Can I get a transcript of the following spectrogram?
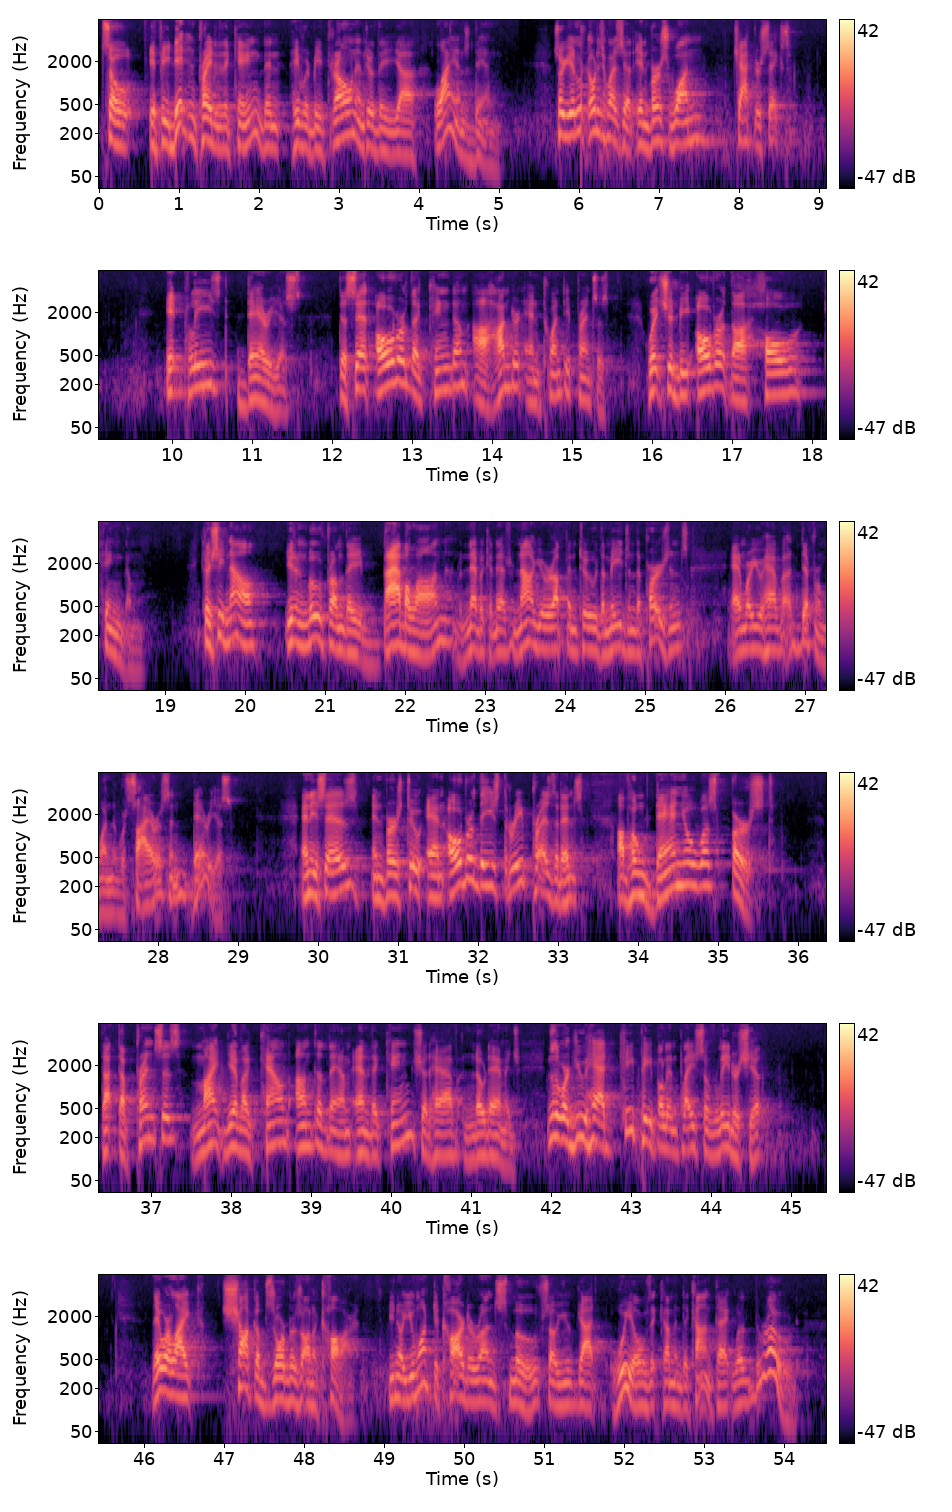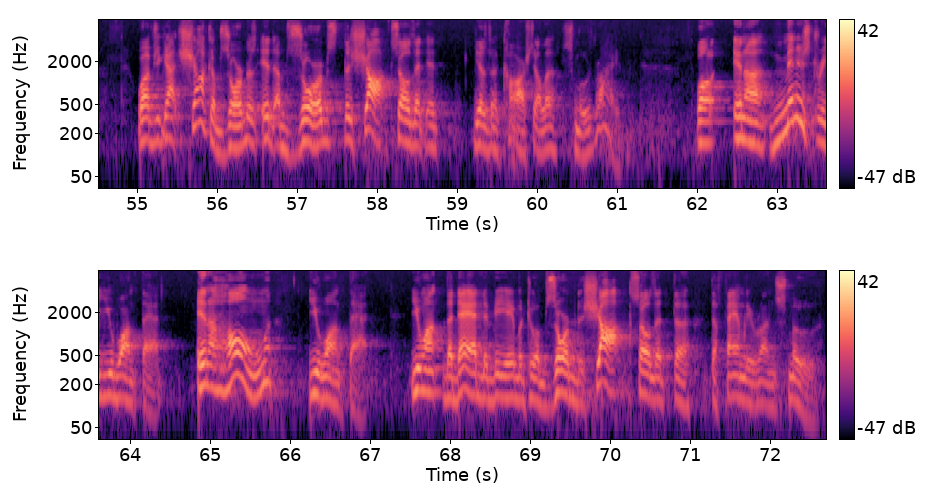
So if he didn't pray to the king, then he would be thrown into the uh, lion's den. So you notice what it said in verse 1, chapter 6. It pleased Darius to set over the kingdom a 120 princes, which should be over the whole kingdom. Because see, now you didn't move from the Babylon, Nebuchadnezzar, now you're up into the Medes and the Persians, and where you have a different one with Cyrus and Darius. And he says in verse 2 And over these three presidents, of whom Daniel was first, that the princes might give account unto them, and the king should have no damage. In other words, you had key people in place of leadership. They were like shock absorbers on a car. You know, you want the car to run smooth, so you've got wheels that come into contact with the road. Well, if you got shock absorbers, it absorbs the shock so that it gives the car still a smooth ride. Well, in a ministry, you want that. In a home, you want that. You want the dad to be able to absorb the shock so that the, the family runs smooth.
